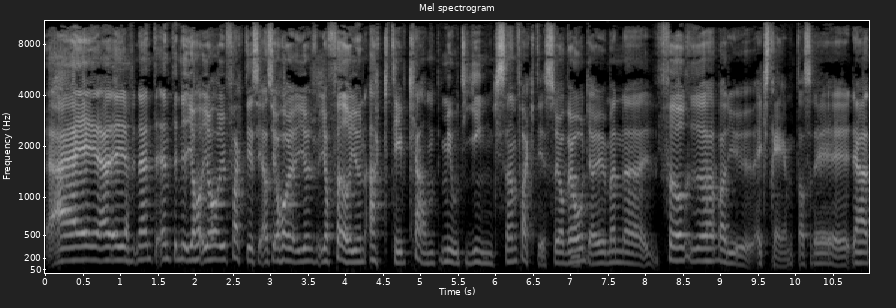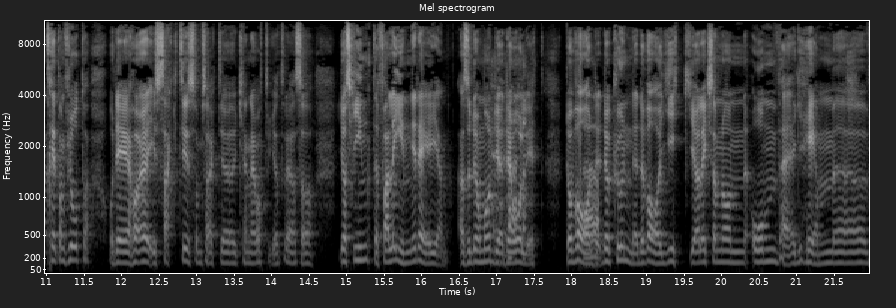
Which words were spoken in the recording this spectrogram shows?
nej, nej, inte, inte nu. Jag, jag har ju faktiskt, alltså jag, har, jag, jag för ju en aktiv kamp mot jinxen faktiskt. Så jag mm. vågar ju, men förr var det ju extremt. Alltså det, ja, 13-14. Och det har jag ju sagt till, som sagt, jag kan återgå till det. Alltså, jag ska inte falla in i det igen. Alltså då mådde jag dåligt. Då, var det, då kunde det vara, gick jag liksom någon omväg hem eh,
